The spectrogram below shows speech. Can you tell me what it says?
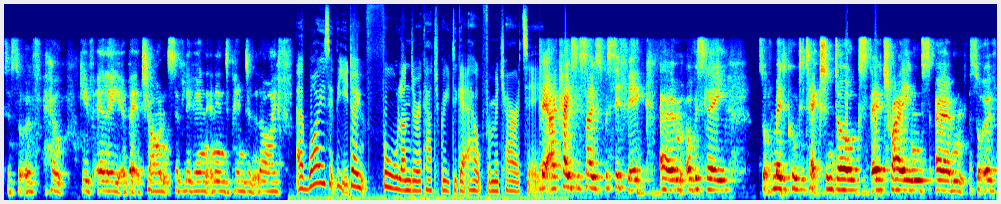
to sort of help give Ellie a better chance of living an independent life. Uh, why is it that you don't fall under a category to get help from a charity? Our case is so specific. Um, obviously, sort of medical detection dogs, they're trained um, sort of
